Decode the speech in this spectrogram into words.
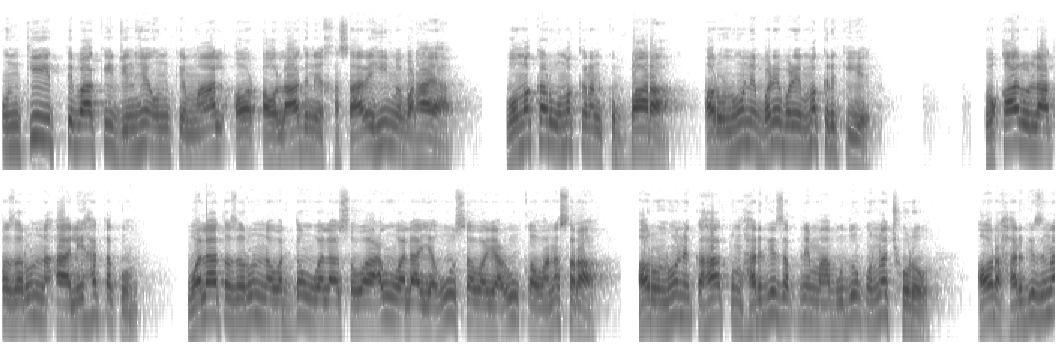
ان کی اتباع کی جنہیں ان کے مال اور اولاد نے خسارے ہی میں بڑھایا۔ وہ مکر و مکرن کبارا اور انہوں نے بڑے بڑے مکر کیے۔ وقال لا تذرن آلہتکم ولا تذرن ودن ولا سواع ولا یغوس ویعوق ونصرا اور انہوں نے کہا، تم ہرگز اپنے معبودوں کو نہ چھوڑو اور ہرگز نہ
